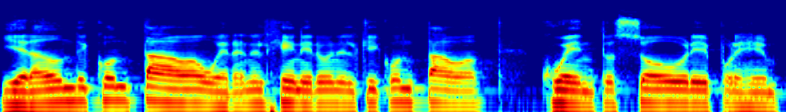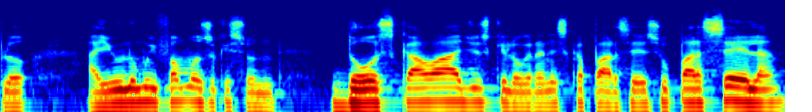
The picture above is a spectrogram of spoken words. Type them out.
y era donde contaba, o era en el género en el que contaba, cuentos sobre, por ejemplo, hay uno muy famoso que son dos caballos que logran escaparse de su parcela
